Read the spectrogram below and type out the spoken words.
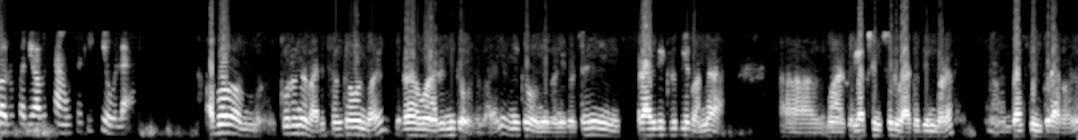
गर्नुपर्ने अवस्था आउँछ कि के होला? अब कोरोना भाइरस सङ्क्रमण भयो र उहाँहरू निको हुनुभयो होइन। निको हुने भनेको चाहिँ प्राविधिक रूपले भन्दा उहाँहरूको लक्षण सुरु भएको दिनबाट दस दिन पुरा भयो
